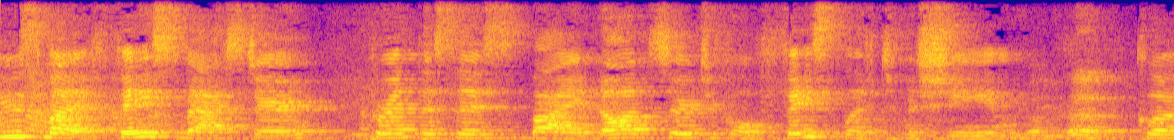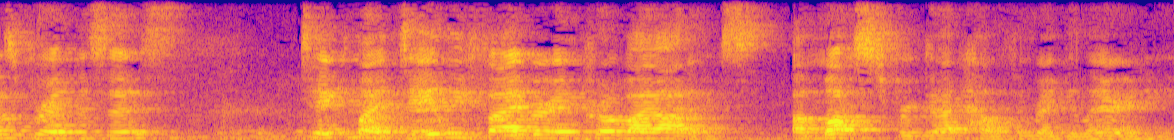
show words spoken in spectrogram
Use my Face Master, parenthesis, my non-surgical facelift machine, close parenthesis. Take my daily fiber and probiotics, a must for gut health and regularity.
